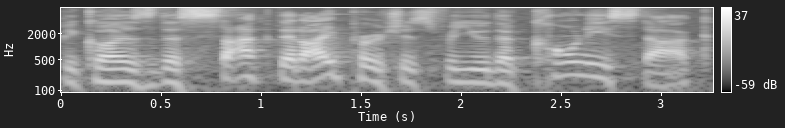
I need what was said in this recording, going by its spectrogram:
because the stock that I purchased for you, the Coney stock,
